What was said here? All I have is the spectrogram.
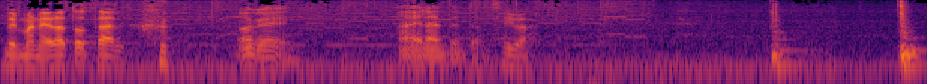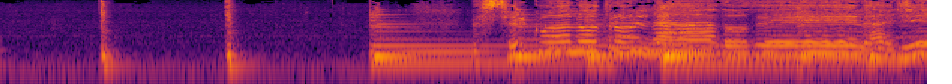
de manera total. Ok, adelante entonces. Ahí va. Al otro lado del ayer.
